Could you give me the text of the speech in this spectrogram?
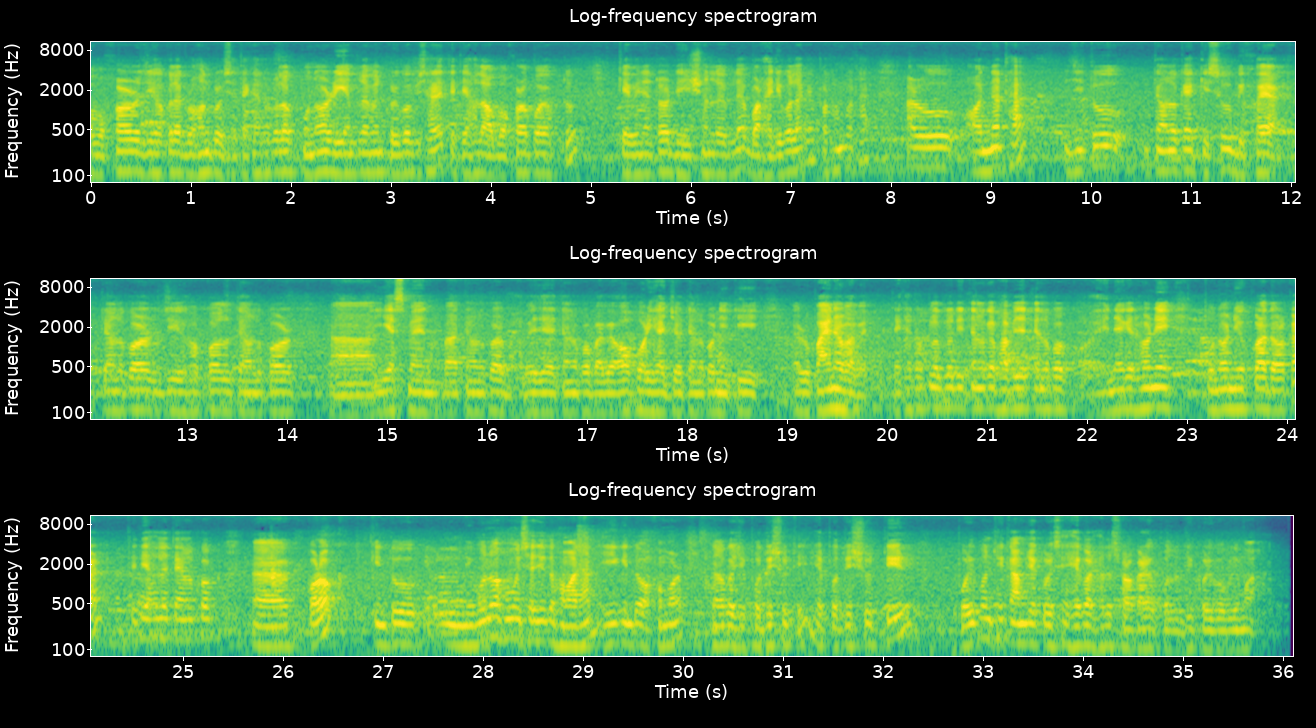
অৱসৰ যিসকলে গ্ৰহণ কৰিছে তেখেতসকলক পুনৰ ৰি এমপ্লয়মেণ্ট কৰিব বিচাৰে তেতিয়াহ'লে অৱসৰৰ বয়সটো কেবিনেটৰ ডিচিশ্যন লৈ পেলাই বঢ়াই দিব লাগে প্ৰথম কথা। আৰু অন্যথা যিটো তেওঁলোকে কিছু বিষয়াক তেওঁলোকৰ যিসকল তেওঁলোকৰ য়েছমেন বা তেওঁলোকৰ ভাবে যে তেওঁলোকৰ বাবে অপৰিহাৰ্য তেওঁলোকৰ নীতি ৰূপায়ণৰ বাবে তেখেতসকলক যদি তেওঁলোকে ভাবে যে তেওঁলোকক এনেকৈ ধৰণেই পুনৰ নিয়োগ কৰা দৰকাৰ তেতিয়াহ'লে তেওঁলোকক কৰক। কিন্তু নিবনুৱা সমস্যাৰ যিটো সমাধান ই কিন্তু অসমৰ তেওঁলোকৰ যি প্ৰতিশ্ৰুতি সেই প্ৰতিশ্ৰুতিৰ পৰিপন্থী কাম যে কৰিছে সেই কথাটো চৰকাৰে উপলব্ধি কৰিব বুলি মই আশা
